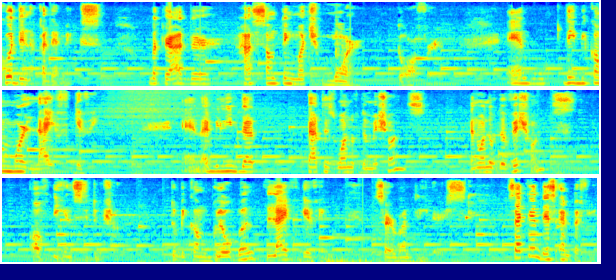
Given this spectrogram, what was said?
good in academics, but rather has something much more to offer and they become more life giving. And I believe that that is one of the missions and one of the visions of the institution to become global, life giving servant leaders. Second is empathy.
